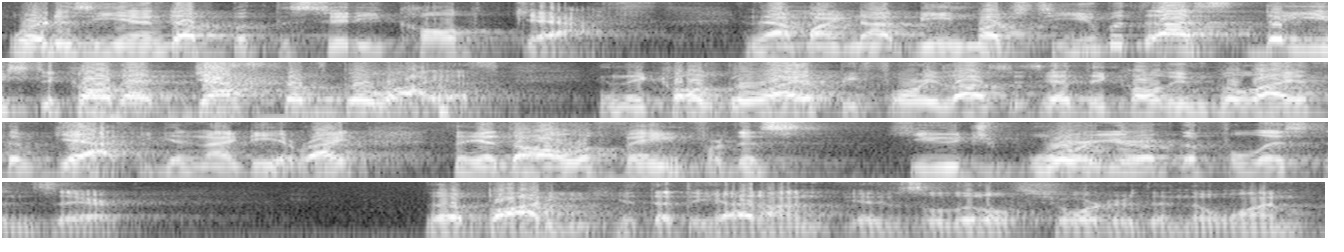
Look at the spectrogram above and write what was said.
where does he end up but the city called Gath? And that might not mean much to you, but they used to call that Gath of Goliath. And they called Goliath before he lost his head, they called him Goliath of Gath. You get an idea, right? They had the Hall of Fame for this huge warrior of the Philistines there. The body that they had on it was a little shorter than the one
